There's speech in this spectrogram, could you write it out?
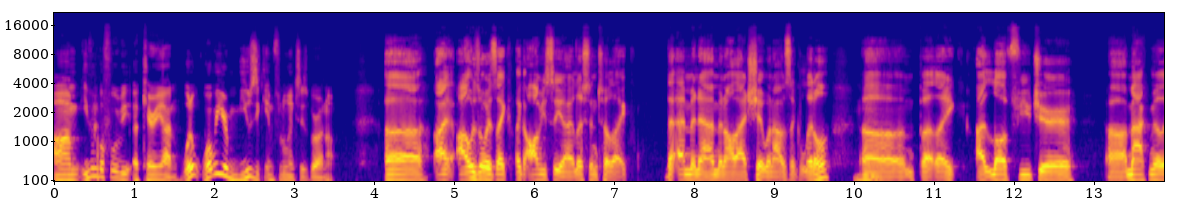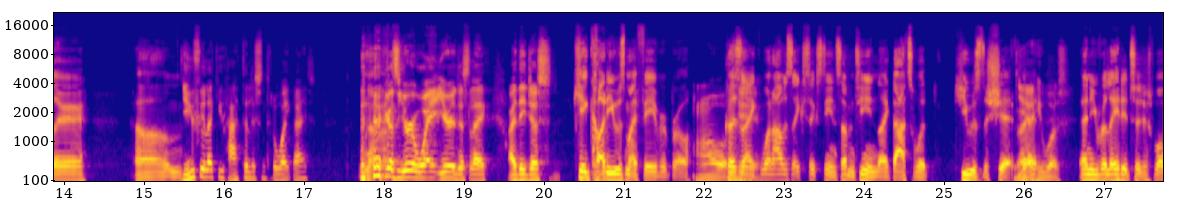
Um, even before we uh, carry on, what what were your music influences growing up? Uh, I I was always like like obviously I listened to like the Eminem and all that shit when I was like little. Mm-hmm. Um, but like I love Future, uh, Mac Miller. Um, Do you feel like you had to listen to the white guys? Because you're white, you're just like, are they just? Kid Cudi was my favorite, bro. Oh, Because okay. like when I was like 16, 17, like that's what he was the shit, right? yeah, he was. and he related to just what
